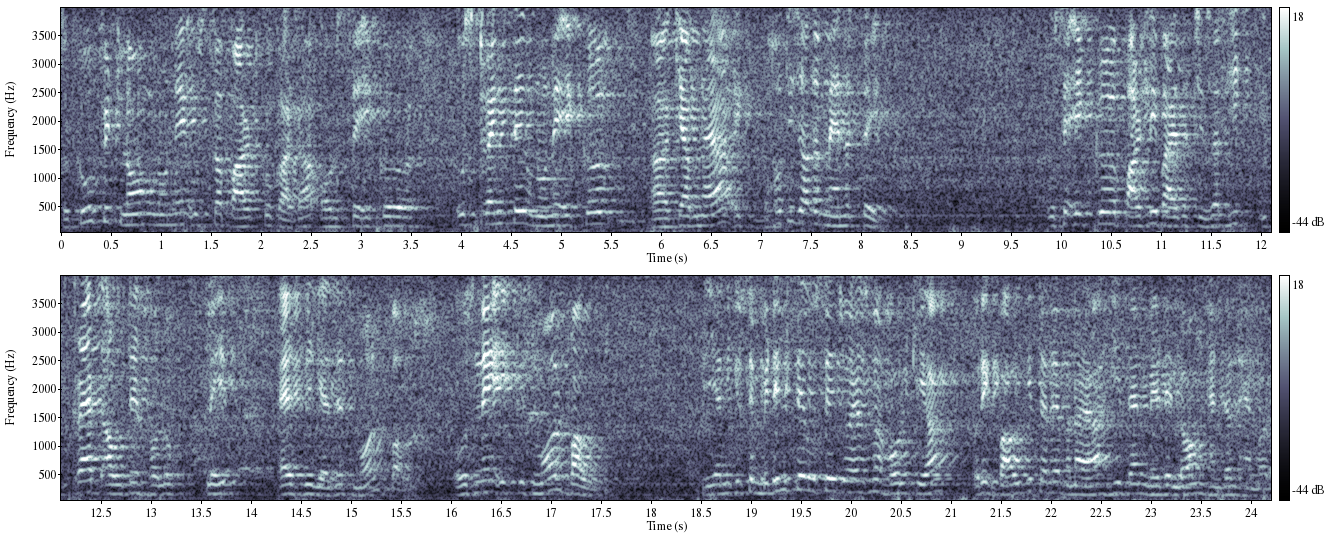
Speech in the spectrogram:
तो टू फिट लॉन्ग उन्होंने उसका पार्ट को काटा और उससे एक उस ट्रंक से उन्होंने एक आ, क्या बनाया? एक बहुत ही ज़्यादा मेहनत से उसे एक partly by the chisel he scraped out a hollow place as big as a small bowl उसने एक स्मॉल बाउल यानी कि उसे मिडिल से उसे जो है उसमें होल किया और एक बाउल की तरह बनाया। He then made a long handle hammer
